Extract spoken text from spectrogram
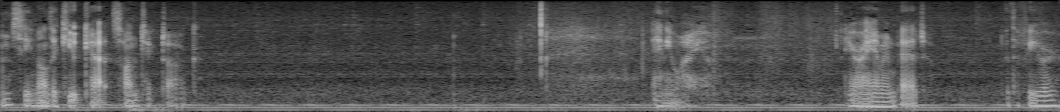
I'm seeing all the cute cats on TikTok. Anyway, here I am in bed with a fever.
